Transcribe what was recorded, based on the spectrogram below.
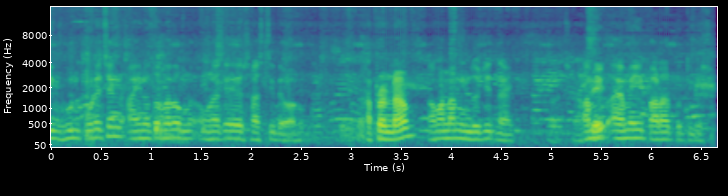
এই ভুল করেছেন আইনতভাবে ওনাকে শাস্তি দেওয়া হোক। আপনার নাম? আমার নাম ইন্দ্রজিৎ নায়ক। আমি আমি এই পাড়ার প্রতিবেশী।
